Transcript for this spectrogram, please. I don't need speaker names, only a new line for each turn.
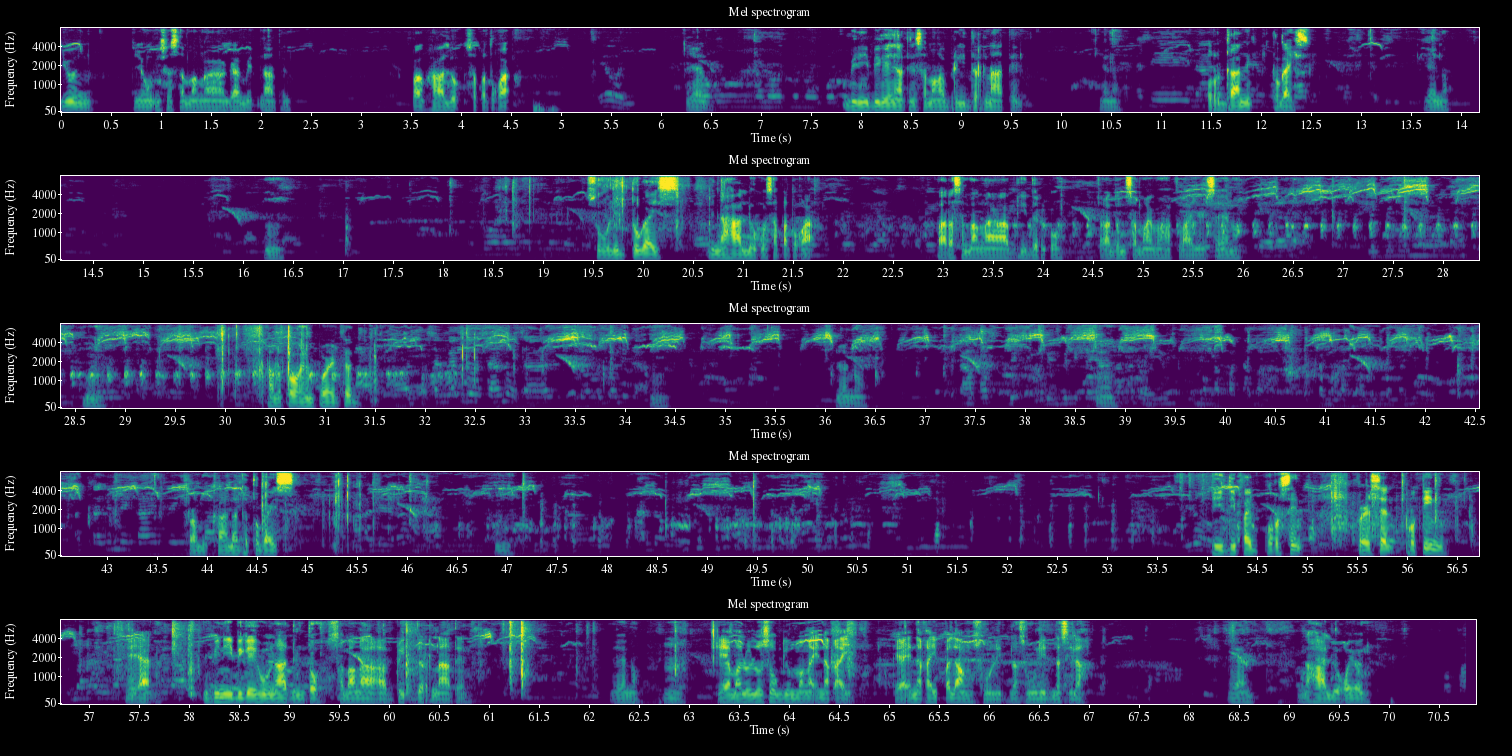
Yun, ito yung isa sa mga gamit natin. Panghalo sa patuka. Ayan. Binibigay natin sa mga breeder natin. Yan. Organic to guys. Yan o. Hmm. Solid to guys. Inahalo ko sa patuka. Para sa mga breeder ko. Tsaka dun sa mga, mga flyers. Ayan o. Hmm. Ano to? Imported. Hmm. Yan o. Hmm. From Canada to guys. Hmm. Eighty-five percent percent protein. Ayan. Binibigay ho natin to sa mga breeder natin. Ayan o. Hmm. Kaya malulusog yung mga inakay. Kaya inakay pa lang, sulit na sulit na sila. Ayan. Nahalo ko yun.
